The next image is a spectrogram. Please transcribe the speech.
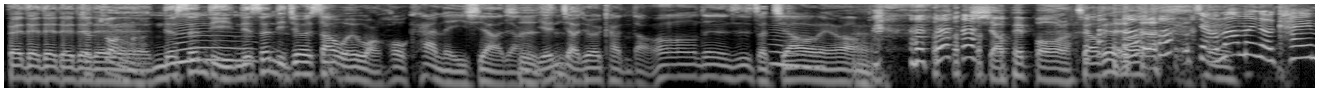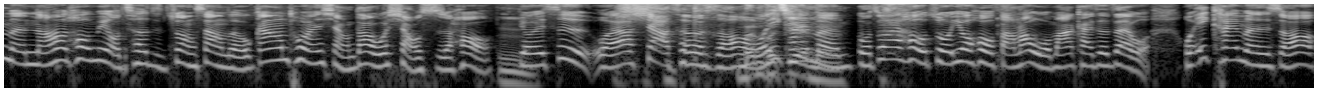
对对对对对对，你的身体，你的身体就会稍微往后看了一下，这样眼角就会看到，哦，真的是怎教了哦，小配包了，小配包。讲到那个开门，然后后面有车子撞上的，我刚刚突然想到，我小时候有一次我要下车的时候，我一开门，我坐在后座右后方，然后我妈开车载我，我一开门的时候，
